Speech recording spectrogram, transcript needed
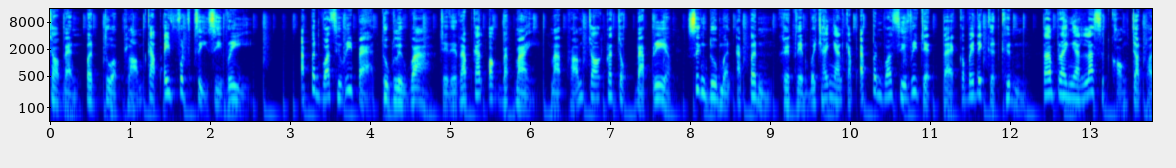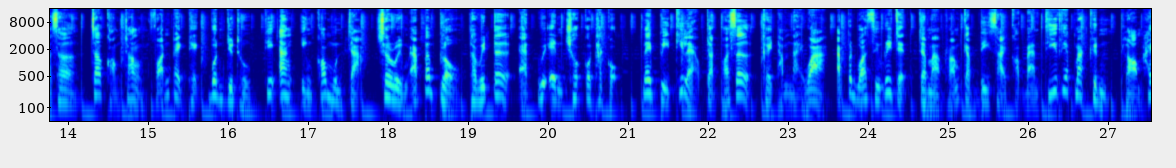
จอแบนเปิดตัวพร้อมกับ iPhone 4 Series Apple Watch Series 8 ถูกลือว่าจะได้รับการออกแบบใหม่ มาพร้อมจอกระจกแบบเรียบ ซึ่งดูเหมือน Apple เคยเตรียมไว้ใช้งานกับ Apple Watch Series 7 แต่ก็ไม่ได้เกิดขึ้น ตามรายงานล่าสุดของจอร์ดพอเซอร์ เจ้าของช่องฟอนเพกเทคบน YouTube ที่อ้างอิงข้อมูลจาก s h r i m Apple Pro Twitter at vn chocotaco ในปีที่แล้วจอร์ดพอเซอร์เคยทำนายว่า Apple Watch Series 7 จะมาพร้อมกับดีไซน์ขอบแบนที่เรียบมากขึ้น พร้อมให้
